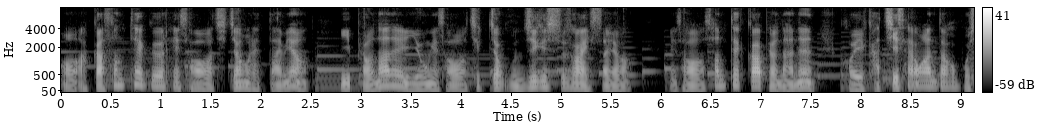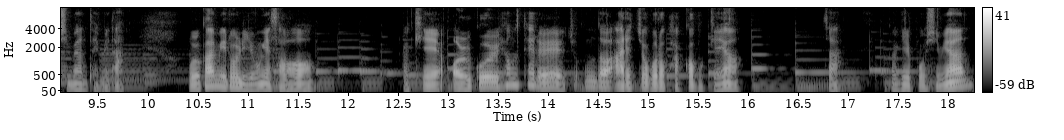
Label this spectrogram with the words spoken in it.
어, 아까 선택을 해서 지정을 했다면 이 변환을 이용해서 직접 움직일 수가 있어요. 그래서 선택과 변환은 거의 같이 사용한다고 보시면 됩니다. 올가미를 이용해서 이렇게 얼굴 형태를 조금 더 아래쪽으로 바꿔볼게요. 자, 여기 보시면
